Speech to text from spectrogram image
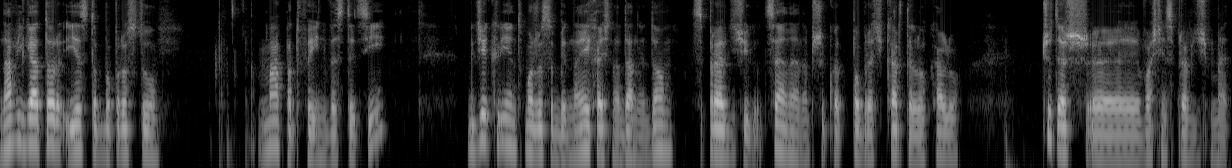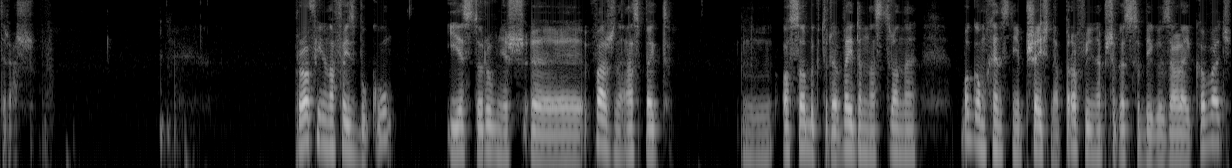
Nawigator jest to po prostu mapa Twojej inwestycji, gdzie klient może sobie najechać na dany dom, sprawdzić jego cenę, na przykład pobrać kartę lokalu, czy też e, właśnie sprawdzić metraż. Profil na Facebooku jest to również e, ważny aspekt. Mm, osoby, które wejdą na stronę, mogą chętnie przejść na profil, na przykład sobie go zalajkować,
